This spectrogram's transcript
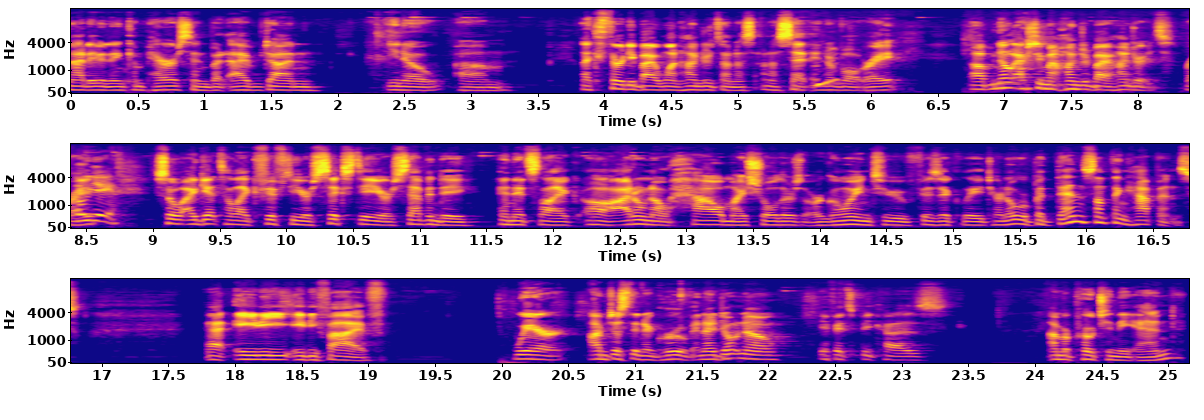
not even in comparison, but I've done, you know, um, like 30 by 100s on a, on a set interval, right? Um, no, actually, my 100 by 100s, right? Mm-hmm. Oh, yeah. So I get to like 50 or 60 or 70, and it's like, oh, I don't know how my shoulders are going to physically turn over. But then something happens at 80, 85, where I'm just in a groove. And I don't know if it's because I'm approaching the end.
